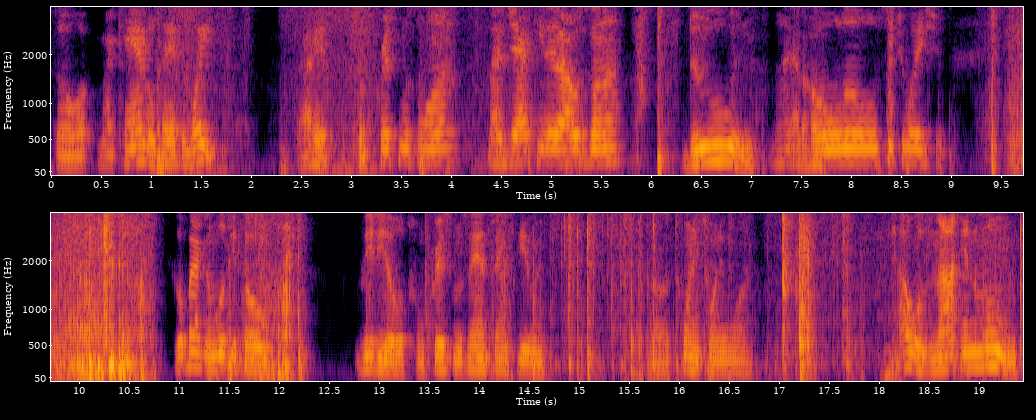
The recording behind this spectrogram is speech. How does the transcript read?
So uh, my candles had to wait. I had some Christmas ones by Jackie that I was to do. And I had a whole little situation. Go back and look at those videos from Christmas and Thanksgiving uh, 2021. I was not in the mood.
